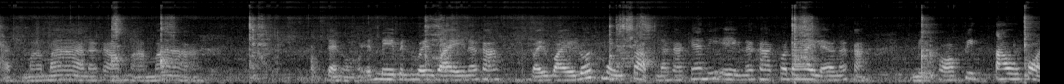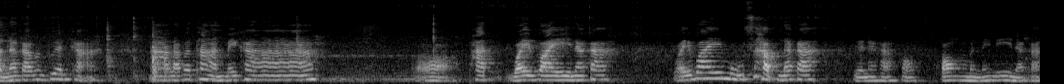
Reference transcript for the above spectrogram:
ผัดมาม่านะคะ มาม่า แต่ของเอสเมเป็นไวๆนะคะไวๆรสหมูสับนะคะ แค่นี้เองนะคะก็ได้แล้วนะคะเมย์ขอปิดเตาก่อนนะคะเพื่อนๆค่ะอารับประทานไหมคะก็ผัดไวๆนะคะ ไวๆหมูสับนะคะ เดี๋ยวนะคะขอกล้องมันในนี่นะคะ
